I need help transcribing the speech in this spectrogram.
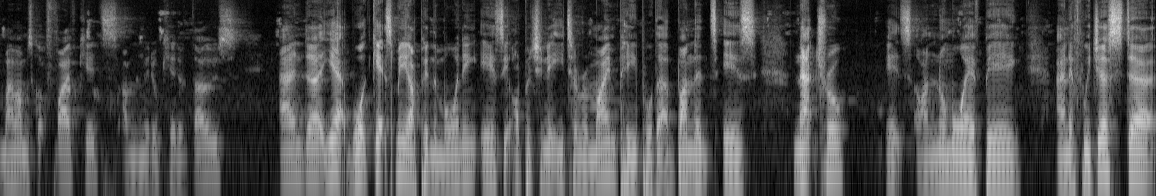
my mum's got five kids. I'm the middle kid of those. And uh, yeah, what gets me up in the morning is the opportunity to remind people that abundance is natural. It's our normal way of being, and if we just uh,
